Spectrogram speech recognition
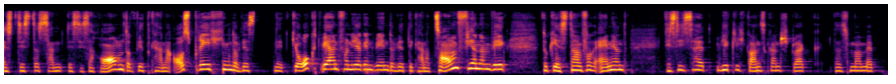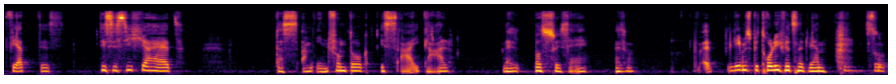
Also das, das, sind, das ist ein Raum, da wird keiner ausbrechen, da wirst nicht gejagt werden von irgendwen, da wird dich keiner zusammenführen am Weg. Du gehst da einfach rein und das ist halt wirklich ganz, ganz stark, dass man mein Pferd das, diese Sicherheit, dass am Ende vom Tag ist auch egal. Weil was soll sein? Also äh, lebensbedrohlich wird es nicht werden. So.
